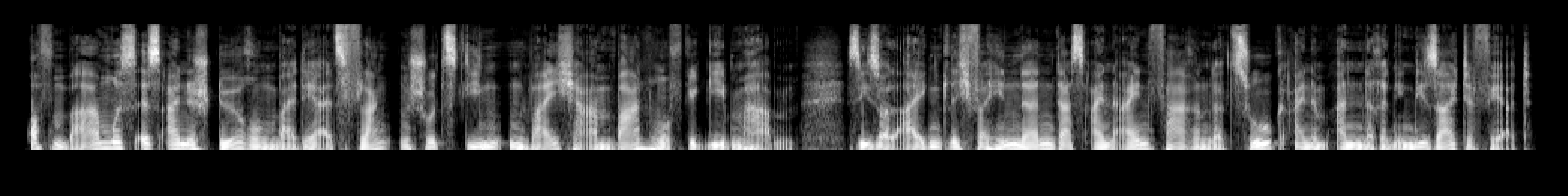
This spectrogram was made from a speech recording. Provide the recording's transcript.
Offenbar muss es eine Störung bei der als Flankenschutz dienenden Weiche am Bahnhof gegeben haben. Sie soll eigentlich verhindern, dass ein einfahrender Zug einem anderen in die Seite fährt.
